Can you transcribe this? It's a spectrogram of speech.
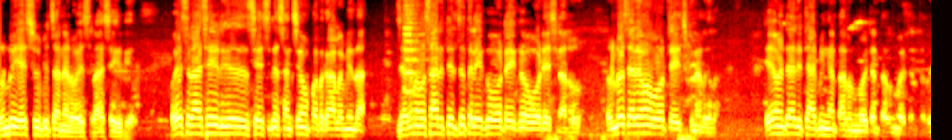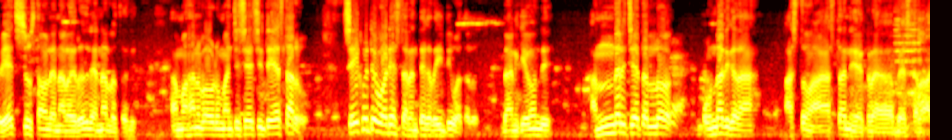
రెండు వేసి చూపించు అన్నాడు వైఎస్ రాజశేఖర్ గారు. వైఎస్ రాజశేఖర్ చేసిన సంక్షేమ పథకాల మీద జగన్ ఒకసారి తెలిసో తెలియక ఓటేక ఓడేసినారు రెండోసారి ఏమో ఓట్లు వేయించుకున్నాడు కదా. ఏమంటే అది ట్యాపింగ్ అంటారు ఇంకోటి అంటారు ఇంకోటి అంటారు. వేచి చూస్తాంలే నలభై రోజులు ఎన్నాళ్ళు వస్తుంది? ఆ మహానుభావుడు మంచి చేసింటే వేస్తారు. చేయకుంటే ఓడేస్తారు అంతే కదా ఇంటికి పోతారు. దానికి ఏముంది అందరి చేతల్లో ఉండదు కదా అస్తం ఆ హస్తాన్ని ఎక్కడ వేస్తారు? ఆ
